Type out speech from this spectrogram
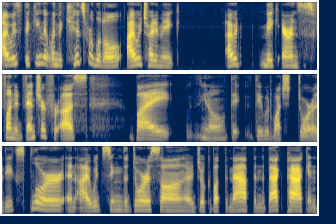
I was thinking that when the kids were little, I would try to make I would make errands this fun adventure for us by you know, they they would watch Dora the Explorer and I would sing the Dora song. I would joke about the map and the backpack and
